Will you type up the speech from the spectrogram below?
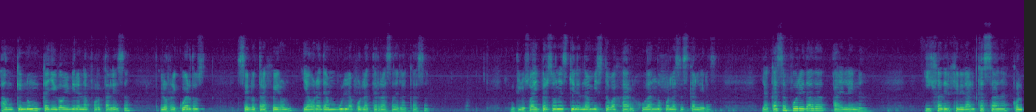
Aunque nunca llegó a vivir en la fortaleza, los recuerdos se lo trajeron y ahora deambula por la terraza de la casa. Incluso hay personas quienes la han visto bajar jugando por las escaleras. La casa fue heredada a Elena, hija del general casada con...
